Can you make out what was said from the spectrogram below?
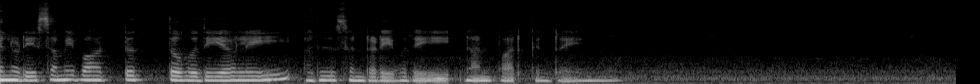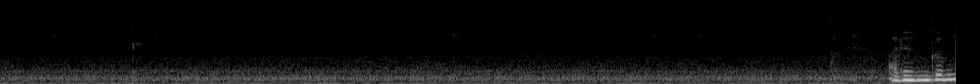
என்னுடைய சமீபாட்டு தொகுதிகளை அது சென்றடைவதை நான் பார்க்கின்றேன். அதெங்கும்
